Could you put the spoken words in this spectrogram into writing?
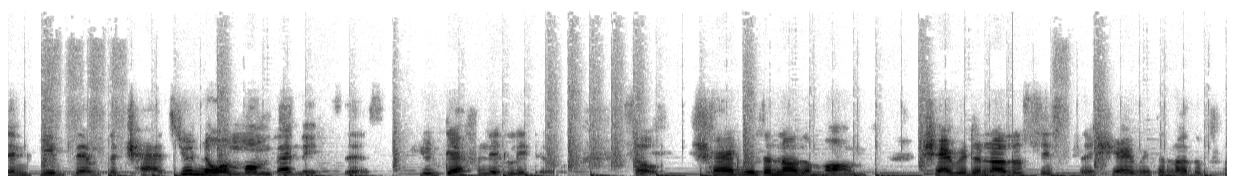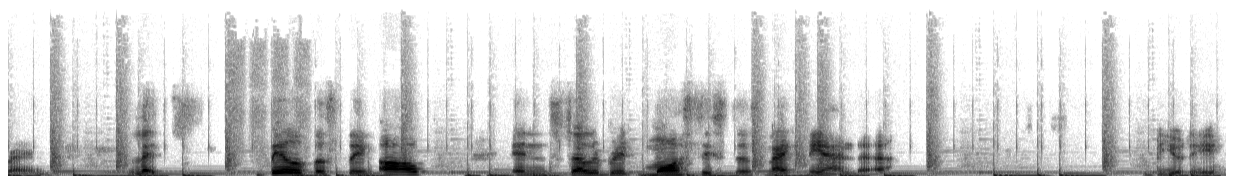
and give them the chance. You know a mom that needs this. You definitely do. So share it with another mom, share it with another sister, share it with another friend. Let's build this thing up and celebrate more sisters like Neander. Beauty.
